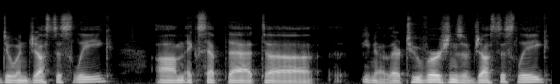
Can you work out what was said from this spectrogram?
doing Justice League, um, except that, uh, you know, there are two versions of Justice League.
